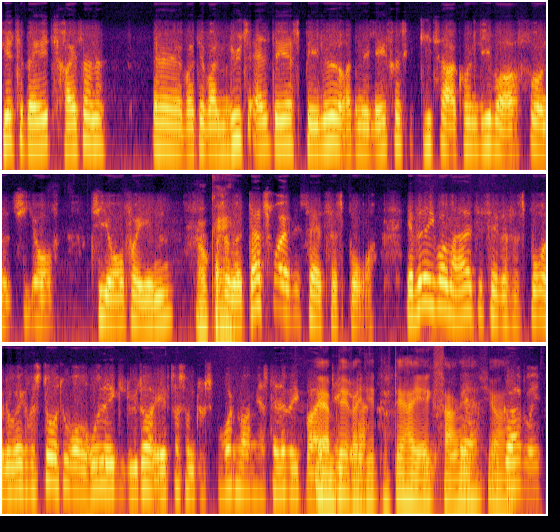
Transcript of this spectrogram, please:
helt tilbage i 60'erne, øh, hvor det var nyt, alt det jeg spillede, og den elektriske guitar kun lige var opfundet 10 år, 10 år forinden. Okay. Og sådan noget. Der tror jeg, det satte sig spor. Jeg ved ikke, hvor meget det sætter sig spor nu. Jeg kan forstå, at du overhovedet ikke lytter, eftersom du spurgte mig, om jeg stadigvæk var Jamen, det er rigtigt. Det har jeg ikke fanget, Ja, det gør du ikke.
